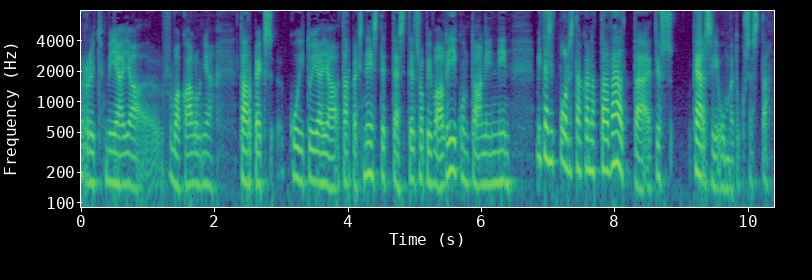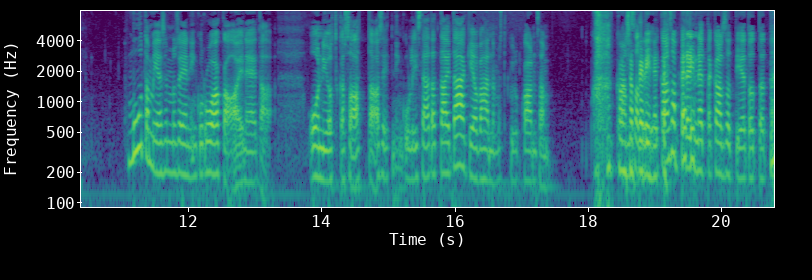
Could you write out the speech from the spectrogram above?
rytmiä ja ruokailun ja tarpeeksi kuituja ja tarpeeksi nestettä ja sitten sopivaa liikuntaa, niin, niin mitä sitten puolestaan kannattaa välttää, että jos kärsii ummetuksesta? Muutamia semmoisia niin ruoka-aineita on, jotka saattaa sitten niin lisätä, tai tämäkin on vähän tämmöistä kyllä kansan kansanperinnettä. kansanperinnettä, kansantietoutta, että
